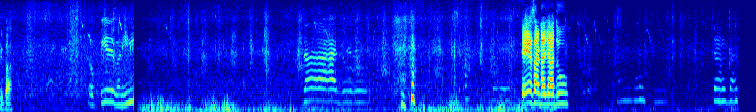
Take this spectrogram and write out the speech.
પીપા પીએ ભણી જાદુ ਇਹ ਸਾਡਾ ਜਾਦੂ ਚਲ ਬਸ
